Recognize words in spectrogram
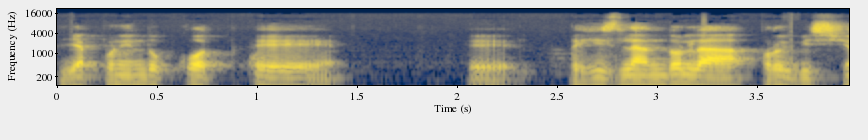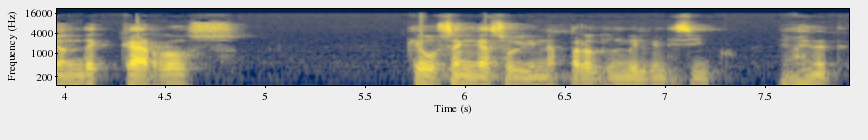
ya poniendo, eh, eh, legislando la prohibición de carros que usen gasolina para el 2025. Imagínate.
